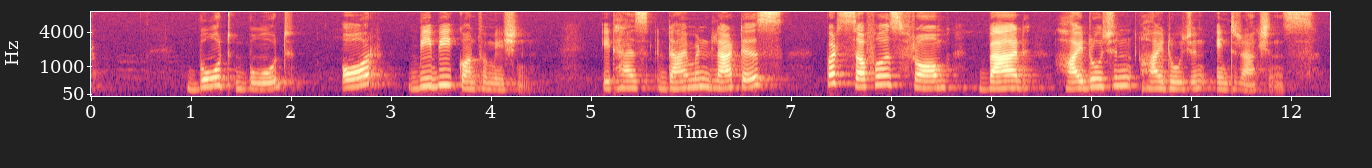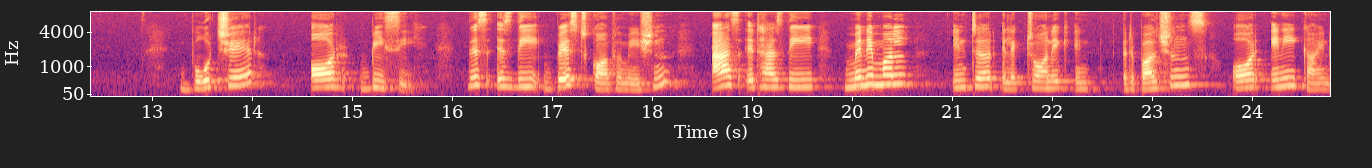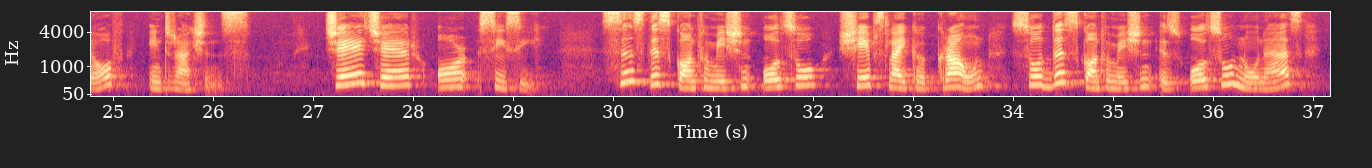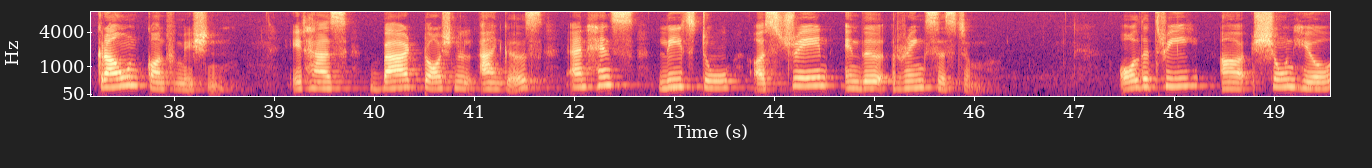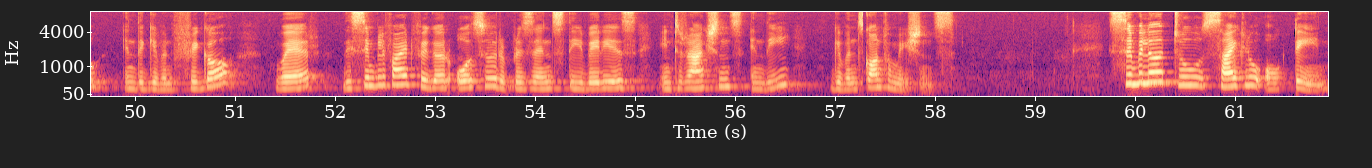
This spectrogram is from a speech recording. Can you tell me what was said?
boat-boat or BB conformation. It has diamond lattice but suffers from bad hydrogen-hydrogen interactions. Boat chair or BC. This is the best conformation as it has the minimal inter-electronic in repulsions or any kind of interactions. Chair-chair or CC. Since this conformation also shapes like a crown, so this conformation is also known as crown conformation. It has bad torsional angles and hence leads to a strain in the ring system. All the three are shown here in the given figure where the simplified figure also represents the various interactions in the given conformations. Similar to cyclooctane,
